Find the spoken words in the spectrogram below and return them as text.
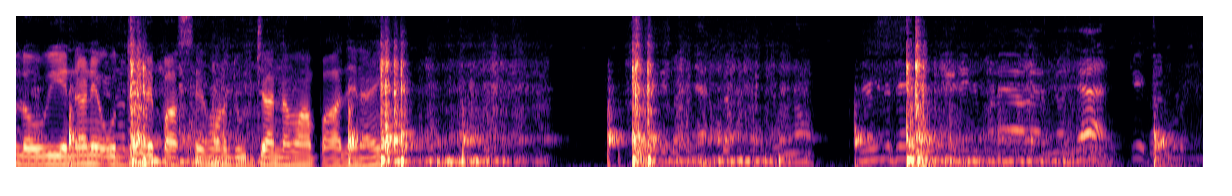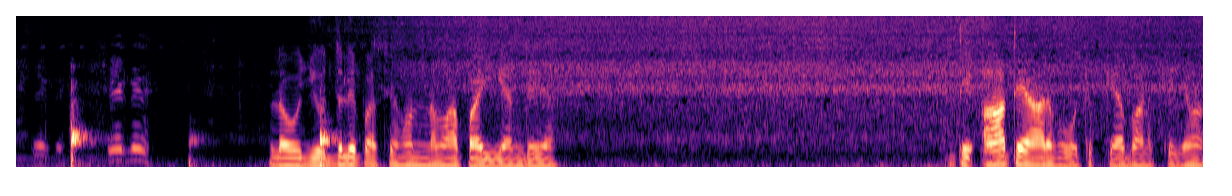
ਲੋ ਵੀ ਇਹਨਾਂ ਨੇ ਉਧਰਲੇ ਪਾਸੇ ਹੁਣ ਦੂਜਾ ਨਵਾਂ ਪਾ ਦੇਣਾ ਹੈ ਲਓ ਜੀ ਉਧਰਲੇ ਪਾਸੇ ਹੁਣ ਨਵਾਂ ਪਾਈ ਜਾਂਦੇ ਆ ਤੇ ਆ ਤਿਆਰ ਹੋ ਚੁੱਕਿਆ ਬਣ ਕੇ ਜਮਾ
